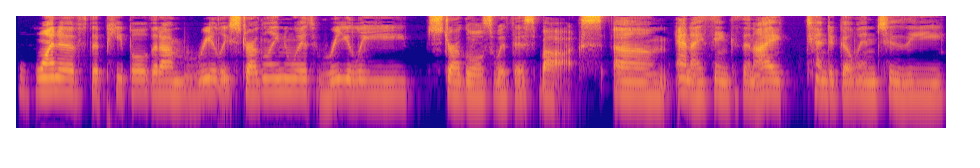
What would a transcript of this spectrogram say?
one of the people that I'm really struggling with really struggles with this box. Um, and I think then I tend to go into the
